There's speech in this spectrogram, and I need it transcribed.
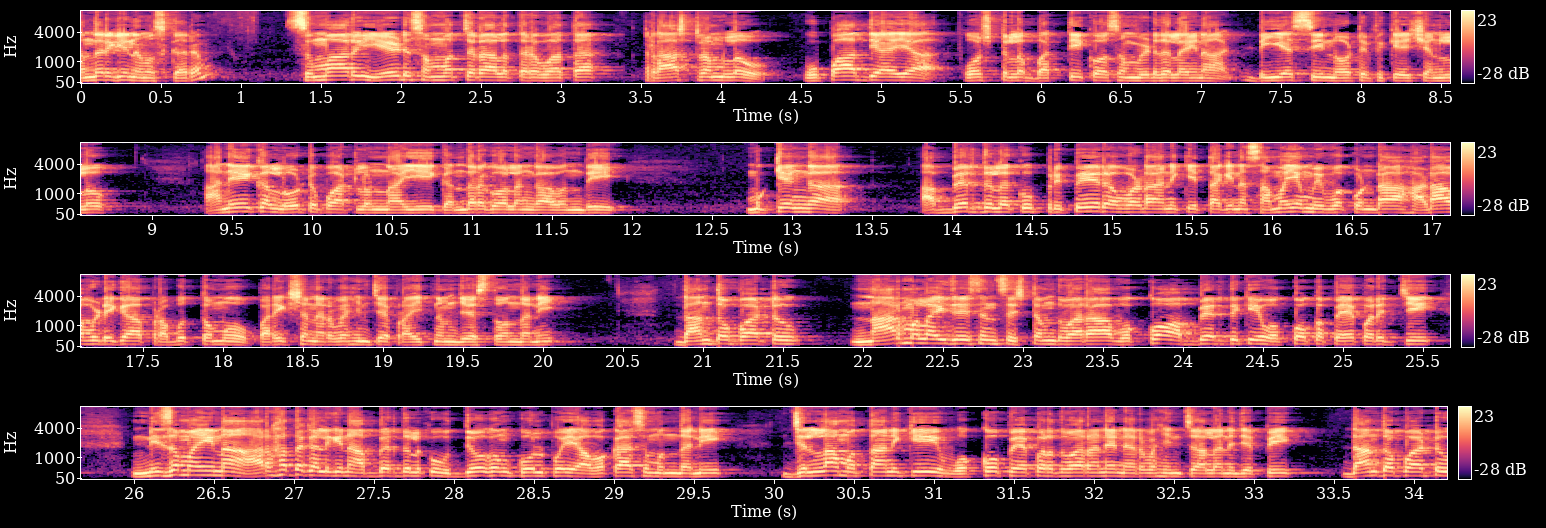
అందరికీ నమస్కారం. సుమారు ఏడు సంవత్సరాల తర్వాత రాష్ట్రంలో ఉపాధ్యాయ పోస్టుల భర్తీ కోసం విడుదలైన డిఎస్సి నోటిఫికేషన్లో అనేక లోటుపాట్లున్నాయి గందరగోళంగా ఉంది. ముఖ్యంగా అభ్యర్థులకు ప్రిపేర్ అవ్వడానికి తగిన సమయం ఇవ్వకుండా హడావుడిగా ప్రభుత్వము పరీక్ష నిర్వహించే ప్రయత్నం చేస్తోందని. దాంతోపాటు నార్మలైజేషన్ సిస్టమ్ ద్వారా ఒక్కో అభ్యర్థికి ఒక్కొక్క పేపర్ ఇచ్చి నిజమైన అర్హత కలిగిన అభ్యర్థులకు ఉద్యోగం కోల్పోయే అవకాశం ఉందని జిల్లా మొత్తానికి ఒక్కో పేపర్ ద్వారానే నిర్వహించాలని చెప్పి దాంతోపాటు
